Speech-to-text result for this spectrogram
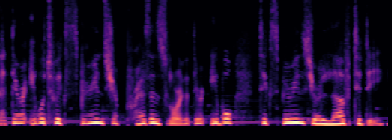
that they're able to experience your presence, Lord, that they're able to experience your love today.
